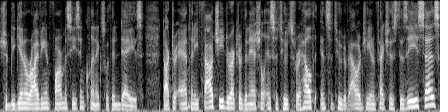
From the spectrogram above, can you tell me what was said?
should begin arriving in pharmacies and clinics within days. Dr. Anthony Fauci, director of the National Institutes for Health Institute of Allergy and Infectious Disease, says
